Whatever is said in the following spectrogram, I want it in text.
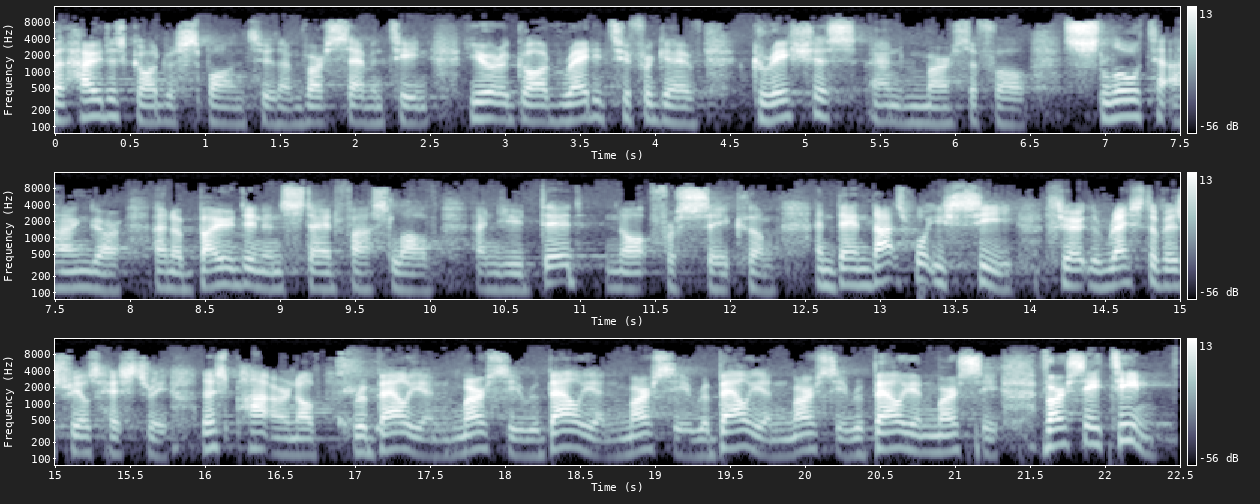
but how does God respond to them? Verse 17 You're a God ready to forgive, gracious and merciful, slow to anger, and abounding in steadfast love. And you did not forsake them. And then that's what you see throughout the rest of Israel's history this pattern of rebellion, mercy, rebellion, mercy, rebellion, mercy, rebellion, mercy. Verse 18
